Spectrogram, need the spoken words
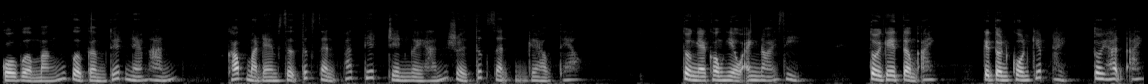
Cô vừa mắng vừa cầm tuyết ném hắn, khóc mà đem sự tức giận phát tiết trên người hắn rồi tức giận gào theo. Tôi nghe không hiểu anh nói gì. Tôi gây tầm anh, cái tuần khốn kiếp này, tôi hận anh.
